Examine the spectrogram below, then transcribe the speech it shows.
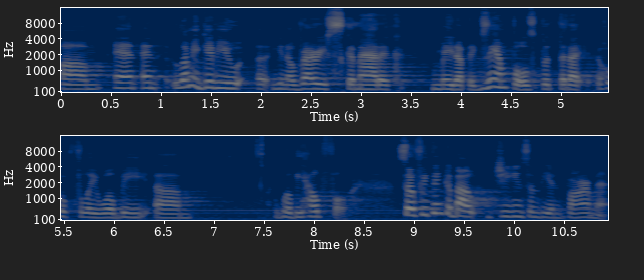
Um, and, and, let me give you, uh, you know, very schematic, made-up examples, but that I hopefully will be, um, will be helpful. So if we think about genes and the environment,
